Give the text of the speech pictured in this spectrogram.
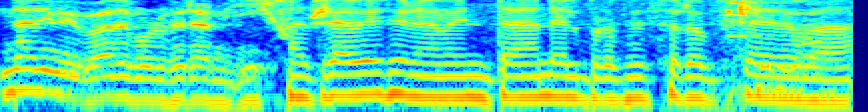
Nadie me va a devolver a mi hijo. A través de una ventana, el profesor observa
